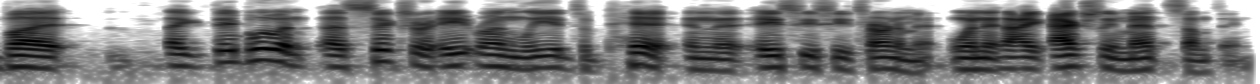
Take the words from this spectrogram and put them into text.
but like they blew an, a six or eight run lead to Pitt in the ACC tournament when it actually meant something.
